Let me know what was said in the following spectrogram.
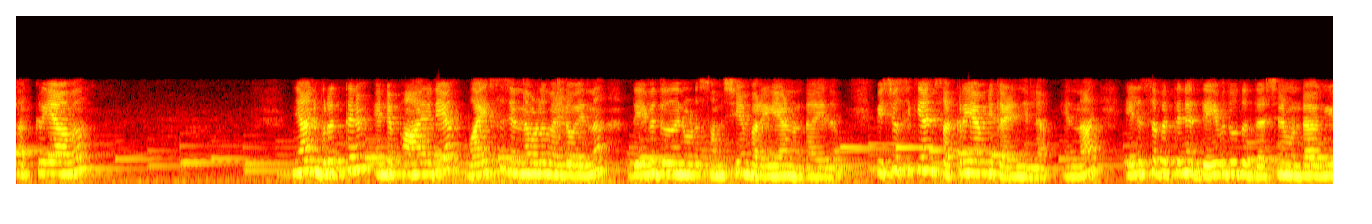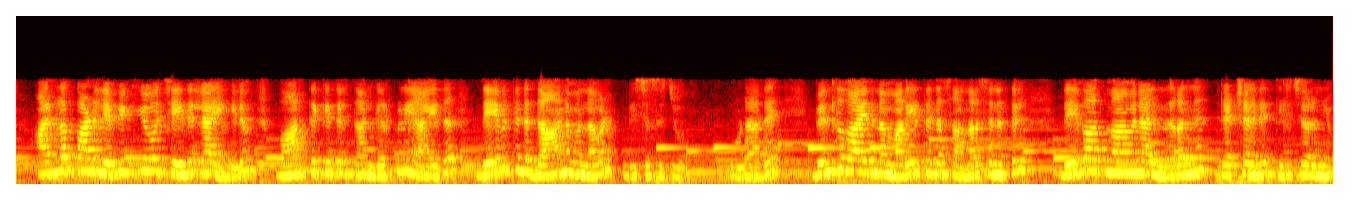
സക്രിയാവ് ഞാൻ വൃദ്ധനും എന്റെ ഭാര്യ വയസ്സ് ചെന്നവളുമല്ലോ എന്ന് ദൈവദൂതനോട് സംശയം പറയുകയാണുണ്ടായത് വിശ്വസിക്കാൻ സക്രിയാവിന് കഴിഞ്ഞില്ല. എന്നാൽ എലിസബത്തിന് ദൈവദൂത ദർശനം അരുളപ്പാട് ലഭിക്കുകയോ ചെയ്തില്ല എങ്കിലും വാർദ്ധക്യത്തിൽ താൻ ഗർഭിണിയായത് ദൈവത്തിന്റെ ദാനമെന്നവൾ വിശ്വസിച്ചു. കൂടാതെ ബന്ധുവായിരുന്ന മറിയത്തിന്റെ സന്ദർശനത്തിൽ ദൈവാത്മാവിനാൽ നിറഞ്ഞ് രക്ഷകനെ തിരിച്ചറിഞ്ഞു.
